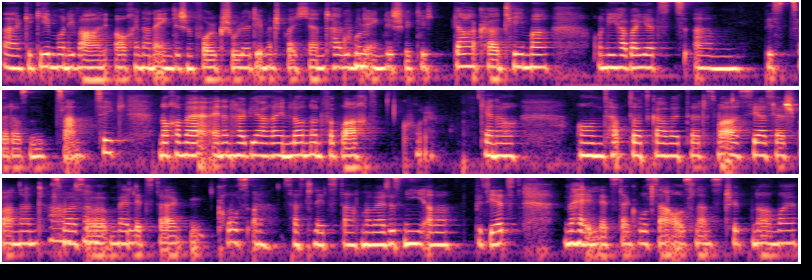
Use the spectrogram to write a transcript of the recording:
äh, gegeben und ich war auch in einer englischen Volksschule. Dementsprechend habe cool. ich mit Englisch wirklich gar kein Thema. Und ich habe jetzt ähm, bis 2020 noch einmal eineinhalb Jahre in London verbracht. Cool. Genau. Und habe dort gearbeitet. Das war sehr, sehr spannend. Das war so mein letzter groß, oder was heißt letzter, man weiß es nie, aber bis jetzt mein letzter großer Auslandstrip nochmal.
